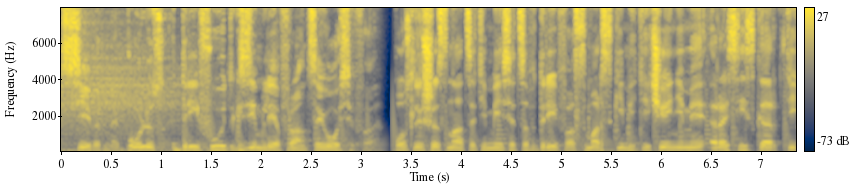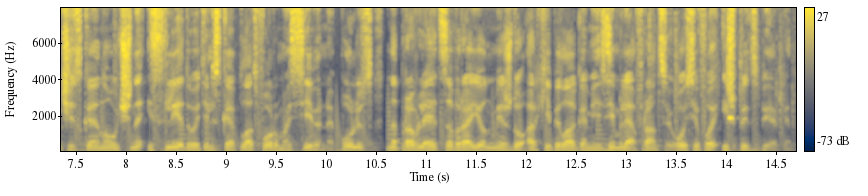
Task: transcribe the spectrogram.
Северный полюс дрейфует к земле Франца Иосифа. После 16 месяцев дрейфа с морскими течениями российская арктическая научно-исследовательская платформа «Северный полюс» направляется в район между архипелагами Земля Франца Иосифа и Шпицберген.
